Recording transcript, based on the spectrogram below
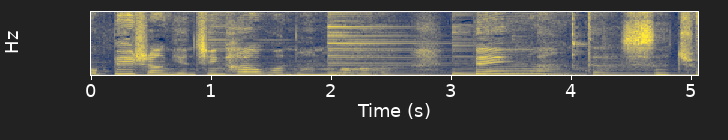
我闭上眼睛，好温暖。我冰冷的四处，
